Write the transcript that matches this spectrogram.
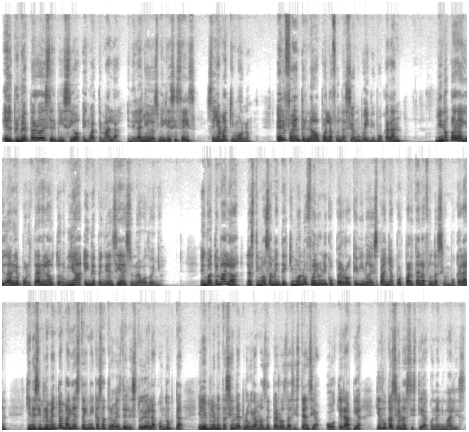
El primer perro de servicio en Guatemala, en el año 2016, se llama Kimono. Él fue entrenado por la Fundación Wavy Bocalán. Vino para ayudar y aportar en la autonomía e independencia de su nuevo dueño. En Guatemala, lastimosamente, Kimono fue el único perro que vino de España por parte de la Fundación Bocalán, quienes implementan varias técnicas a través del estudio de la conducta y la implementación de programas de perros de asistencia o terapia y educación asistida con animales.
